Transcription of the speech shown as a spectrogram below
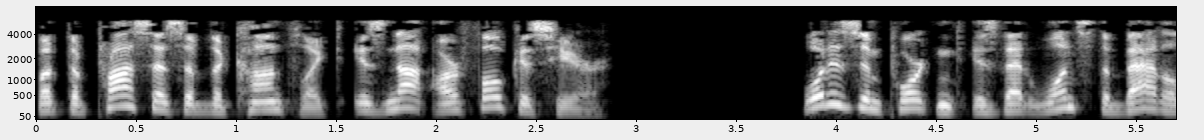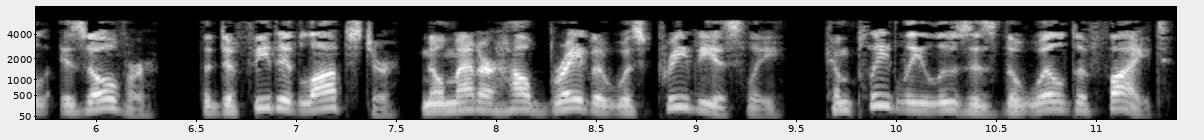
But the process of the conflict is not our focus here. What is important is that once the battle is over, the defeated lobster, no matter how brave it was previously, completely loses the will to fight.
